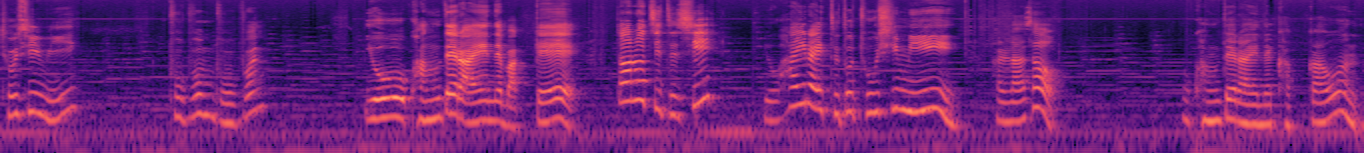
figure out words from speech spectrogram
조심히 부분 부분 요 광대 라인에 맞게 떨어지듯이 요 하이라이트도 조심히 발라서 요 광대 라인에 가까운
